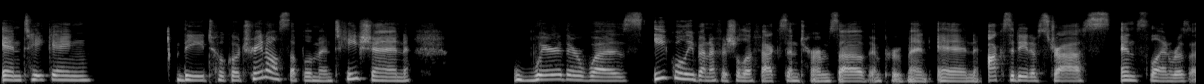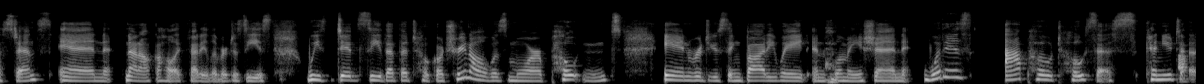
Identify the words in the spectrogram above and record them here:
in taking the tocotrienol supplementation where there was equally beneficial effects in terms of improvement in oxidative stress, insulin resistance, and non-alcoholic fatty liver disease, we did see that the tocotrienol was more potent in reducing body weight, mm. inflammation. What is apoptosis. Can you t- ah.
